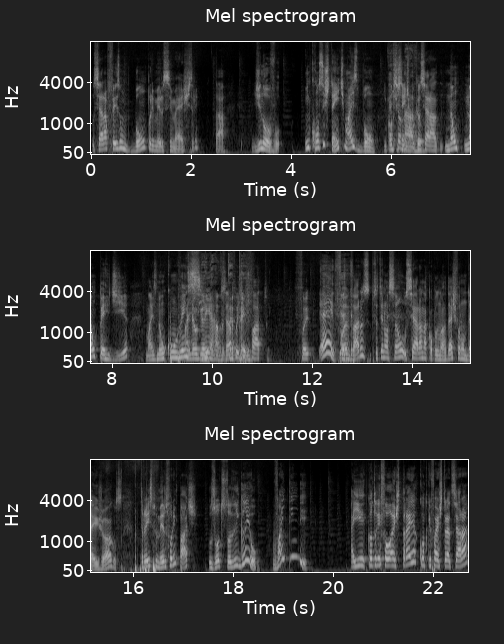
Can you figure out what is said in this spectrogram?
o Ceará fez um bom primeiro semestre, tá? De novo, inconsistente, mas bom. Inconsistente porque o Ceará não, não perdia, mas não convencia. Mas não ganhava O Ceará foi de também. fato. Foi, é, foi vários. Pra você ter noção, o Ceará na Copa do Nordeste foram 10 jogos, três primeiros foram empate. Os outros todos ele ganhou. Vai entender. Aí, quanto que foi a estreia? Quanto que foi a estreia do Ceará?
